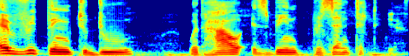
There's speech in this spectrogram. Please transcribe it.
everything to do with how it's being presented. Yes.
